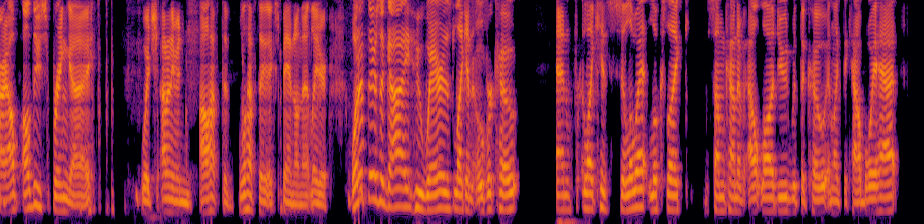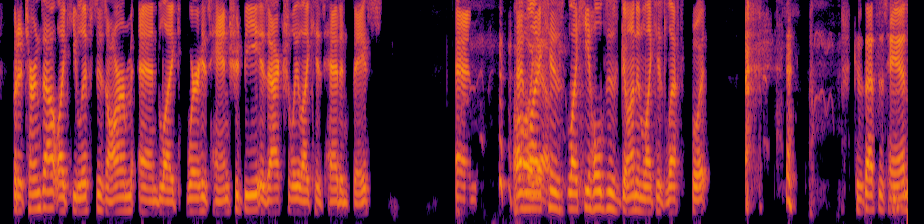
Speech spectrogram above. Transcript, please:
all right, I'll I'll do spring guy, which I don't even I'll have to we'll have to expand on that later. What if there's a guy who wears like an overcoat and like his silhouette looks like some kind of outlaw dude with the coat and like the cowboy hat, but it turns out like he lifts his arm and like where his hand should be is actually like his head and face. And and Oh, like yeah. his like he holds his gun in like his left foot because that's his hand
